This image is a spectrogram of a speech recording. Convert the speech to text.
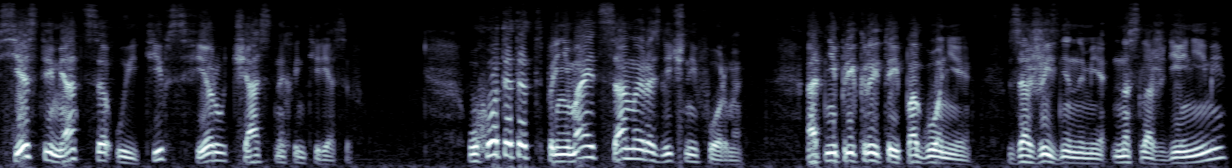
все стремятся уйти в сферу частных интересов. Уход этот принимает самые различные формы. От неприкрытой погони за жизненными наслаждениями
